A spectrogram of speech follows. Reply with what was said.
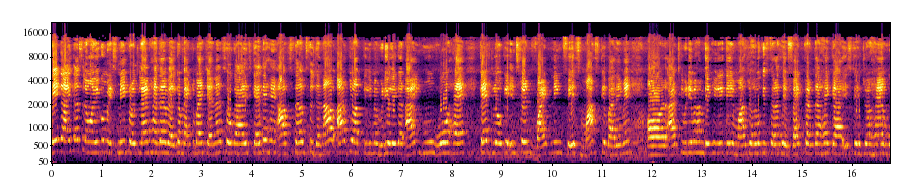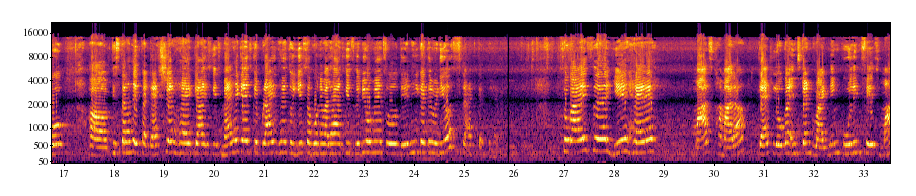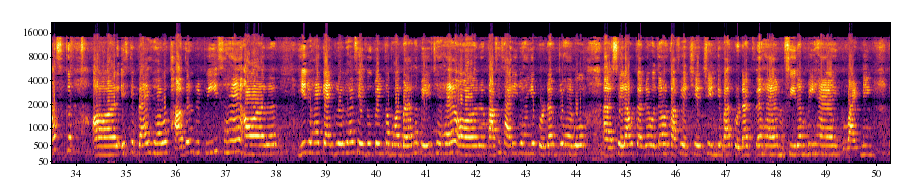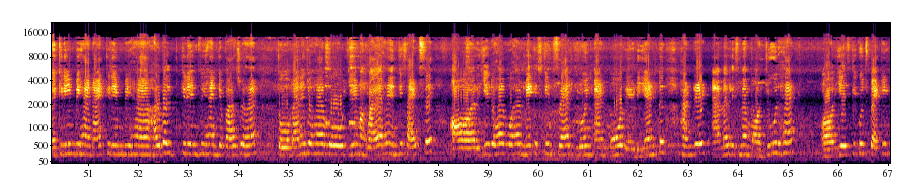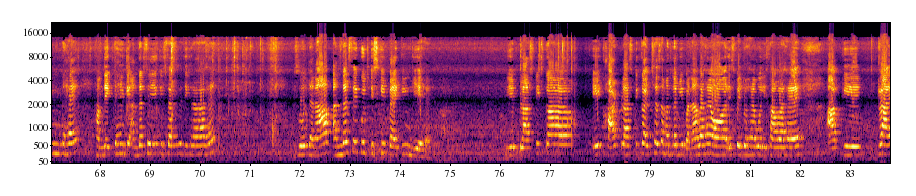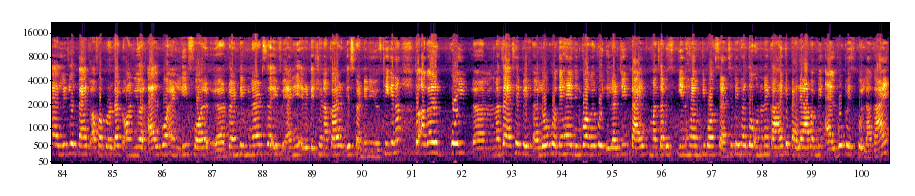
हे guys अस्सलाम वालेकुम it's me Haider welcome back to my channel so guys कैसे हैं आप सब? So, जनाब आज जो आपके लिए मैं वीडियो लेकर आई हूँ वो है कैट ग्लो के इंस्टेंट वाइटनिंग फेस मास्क के बारे में। और आज की वीडियो में हम देखेंगे कि ये मास्क जो है वो किस तरह से इफ़ेक्ट करता है क्या इसके जो है वो आ, किस तरह से इसका टेक्सचर है क्या इसकी स्मेल है क्या इसके प्राइस है। तो ये सब होने वाला है आज की इस वीडियो में। तो देर नहीं करते वीडियो स्टार्ट करते हैं। सो so गाइस ये है मास्क हमारा कैच लोगा instant whitening cooling face mask और इसके प्राइस जो है वो थाउज़ेंड रुपीज़ है, और ये जो है कैच ग्लो जो है फेसबुक पे इनका बहुत बड़ा सा पेज है, और काफ़ी सारी जो है ये प्रोडक्ट जो है वो सेल आउट कर रहे होते हैं, और काफ़ी अच्छी अच्छी इनके पास प्रोडक्ट हैं सीरम भी हैं वाइटनिंग क्रीम भी है नाइट क्रीम भी है हर्बल क्रीम भी है इनके पास जो है। तो मैंने जो है वो ये मंगवाया है इनकी साइट से और ये जो है वो है make skin fresh glowing and more radiant 100 M इसमें मौजूद है। और ये इसकी कुछ पैकिंग है। हम देखते हैं कि अंदर से ये किस तरह से दिख रहा है। तो जनाब, अंदर से कुछ इसकी पैकिंग ये है। ये प्लास्टिक का, एक हार्ड प्लास्टिक का अच्छा सा मतलब ये बना हुआ है और इस पे जो है वो लिखा हुआ है आपके try a little patch of a product on your elbow and leave for uh, 20 minutes if any irritation occur discontinue ठीक है ना तो अगर कोई uh, मतलब ऐसे लोग होते हैं जिनको अगर कोई एलर्जी टाइप मतलब स्किन है उनकी बहुत सेंसिटिव है तो उन्होंने कहा है कि पहले आप अपनी एल्बो पे इसको लगाएँ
